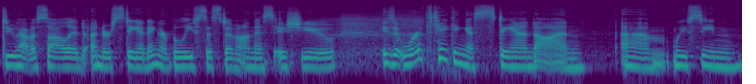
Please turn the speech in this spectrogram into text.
do have a solid understanding or belief system on this issue, is it worth taking a stand on? Um, we've seen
